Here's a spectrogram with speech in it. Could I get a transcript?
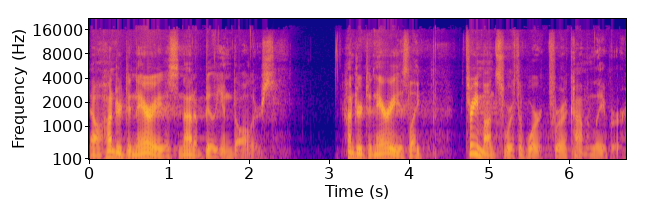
Now, a hundred denarii is not a billion dollars. A hundred denarii is like three months' worth of work for a common laborer.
